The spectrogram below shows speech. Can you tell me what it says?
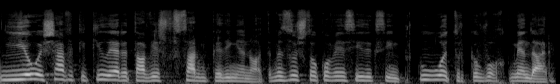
E eu achava que aquilo era talvez forçar um bocadinho a nota, mas hoje estou convencida que sim, porque o outro que eu vou recomendar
